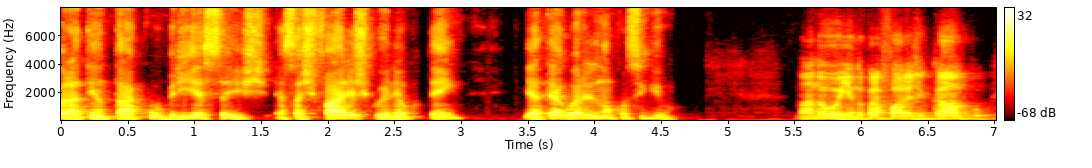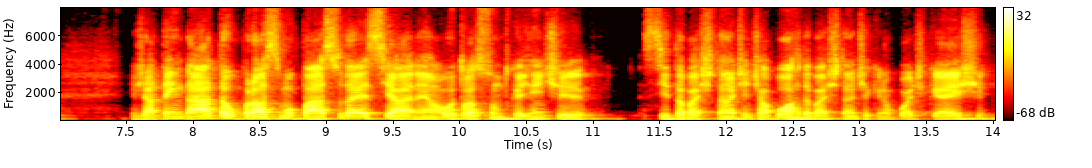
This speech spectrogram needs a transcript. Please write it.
para tentar cobrir essas, essas falhas que o elenco tem, e até agora ele não conseguiu. Manu, indo para fora de campo, já tem data o próximo passo da SA, né? Outro assunto que a gente cita bastante, a gente aborda bastante aqui no podcast.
